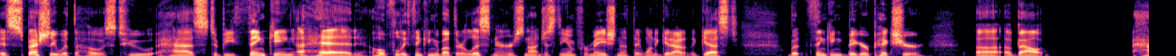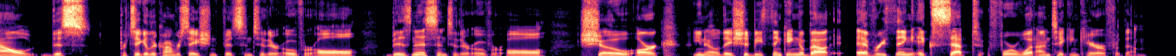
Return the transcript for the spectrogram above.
especially with the host who has to be thinking ahead, hopefully thinking about their listeners, not just the information that they want to get out of the guest, but thinking bigger picture uh, about how this particular conversation fits into their overall business, into their overall show arc. You know, they should be thinking about everything except for what I'm taking care of for them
